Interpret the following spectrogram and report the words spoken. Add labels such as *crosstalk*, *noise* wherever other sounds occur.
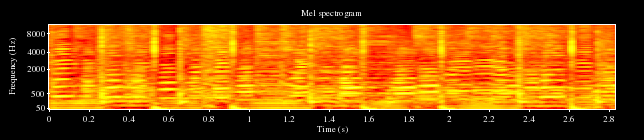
Thank you.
